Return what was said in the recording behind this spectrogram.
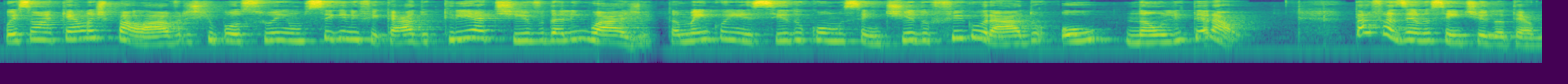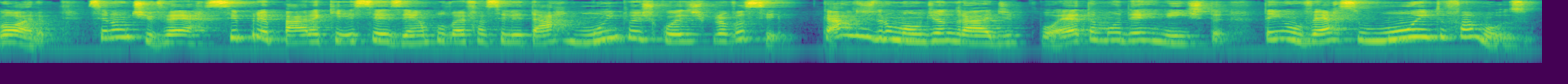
pois são aquelas palavras que possuem um significado criativo da linguagem, também conhecido como sentido figurado ou não literal. Tá fazendo sentido até agora? Se não tiver, se prepara que esse exemplo vai facilitar muito as coisas para você. Carlos Drummond de Andrade, poeta modernista, tem um verso muito famoso.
